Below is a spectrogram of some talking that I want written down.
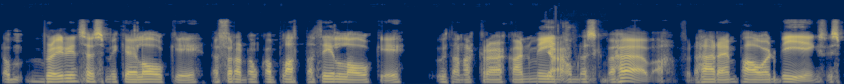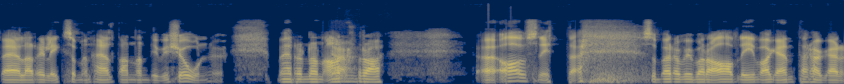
de bryr inte sig så mycket i Loki därför att de kan platta till Loki utan att kröka en min ja. om det skulle behöva. För det här är empowered beings. Vi spelar i liksom en helt annan division nu. Medan den ja. andra äh, avsnittet så börjar vi bara avliva agenter höger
